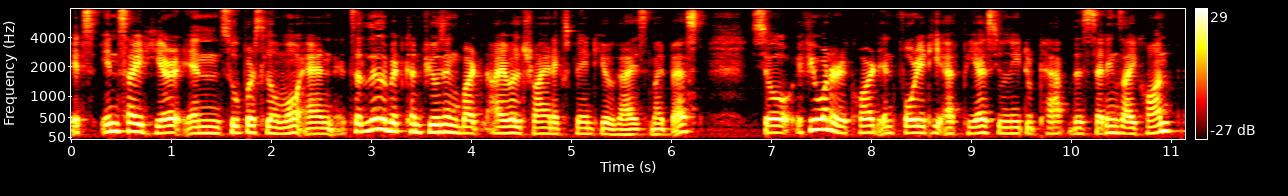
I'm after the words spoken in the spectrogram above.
it's inside here in super slow-mo and it's a little bit confusing but I will try and explain to you guys my best. So if you want to record in 480 fps you'll need to tap this settings icon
